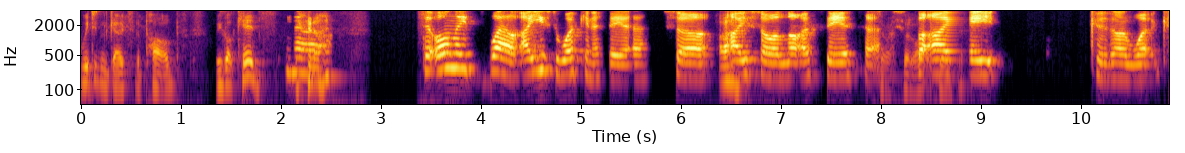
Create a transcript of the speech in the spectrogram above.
we didn't go to the pub. We got kids. You No. know? The only, well, I used to work in a theatre, so Ah. I saw a lot of theatre. So I thought, but. I, because I work,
